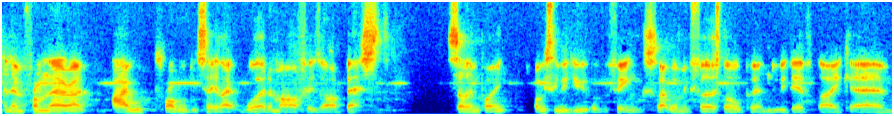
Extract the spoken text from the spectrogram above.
and then from there, I I would probably say like word of mouth is our best selling point. Obviously, we do other things like when we first opened, we did like um,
